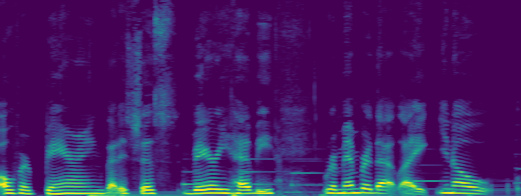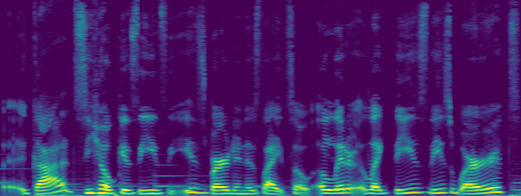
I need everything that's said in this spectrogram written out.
overbearing, that it's just very heavy, remember that like, you know, God's yoke is easy, his burden is light. So a little like these these words,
